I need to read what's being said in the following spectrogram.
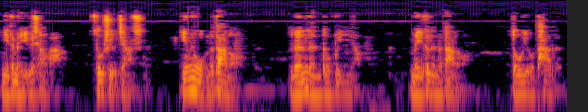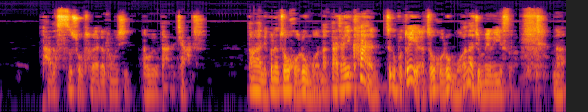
你的每一个想法都是有价值的。因为我们的大脑，人人都不一样，每个人的大脑都有他的，他的思索出来的东西都有它的价值。当然，你不能走火入魔，那大家一看这个不对啊，走火入魔那就没有意思了。那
